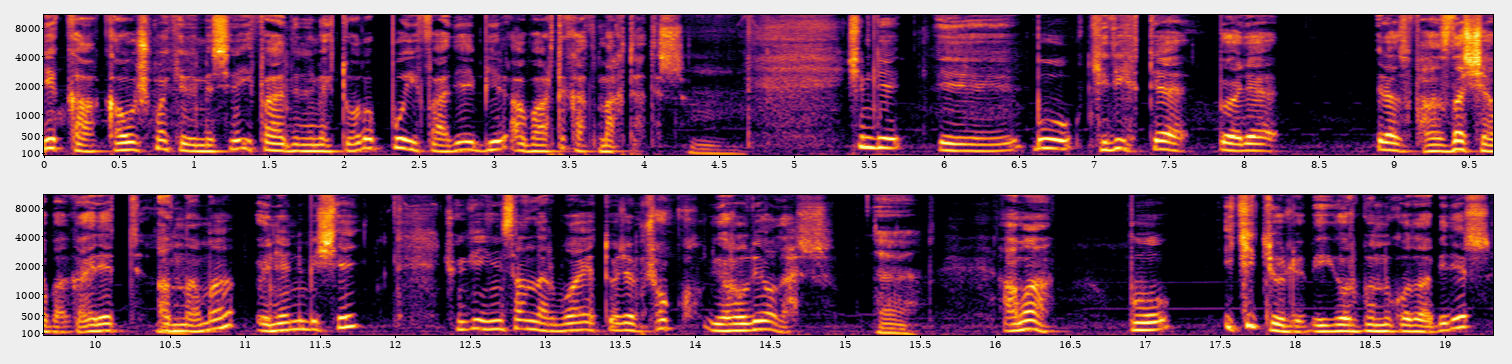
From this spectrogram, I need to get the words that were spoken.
lika, kavuşma kelimesiyle ifade edilmekte olup bu ifadeye bir abartı katmaktadır. Hmm. Şimdi e, bu kidihte böyle biraz fazla çaba, gayret hmm. anlamı önemli bir şey. Çünkü insanlar bu ayette hocam çok yoruluyorlar. Evet. Ama bu iki türlü bir yorgunluk olabilir.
